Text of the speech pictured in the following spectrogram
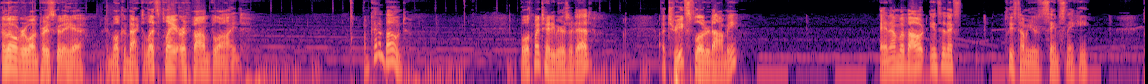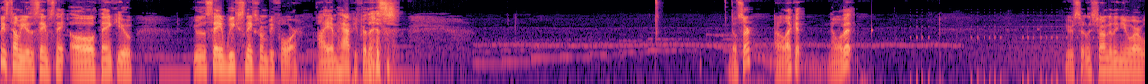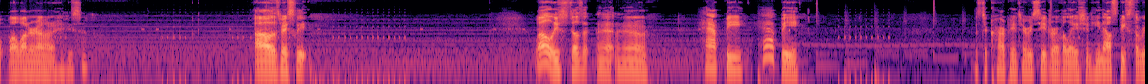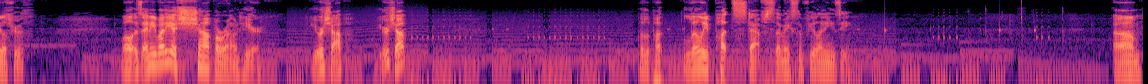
Hello everyone, Praise Good here, and welcome back to Let's Play Earthbound Blind. I'm kind of boned. Both my teddy bears are dead. A tree exploded on me. And I'm about into the next... Please tell me you're the same Snakey. Please tell me you're the same snake. Oh, thank you. You were the same weak snakes from before. I am happy for this. no, sir. I don't like it. No of it. You're certainly stronger than you were while wandering around on it. You said. Oh, it's basically. Well, at least does it. Uh, happy, happy. Mr. Carpenter received a revelation. He now speaks the real truth. Well, is anybody a shop around here? You're a shop. You're a shop. Lilliput, Lilliput steps. That makes them feel uneasy. Um,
